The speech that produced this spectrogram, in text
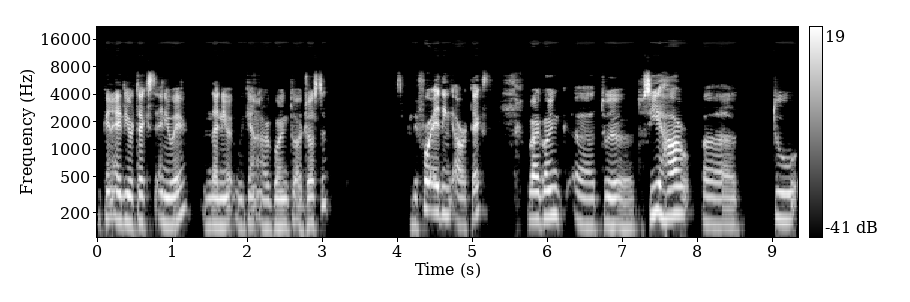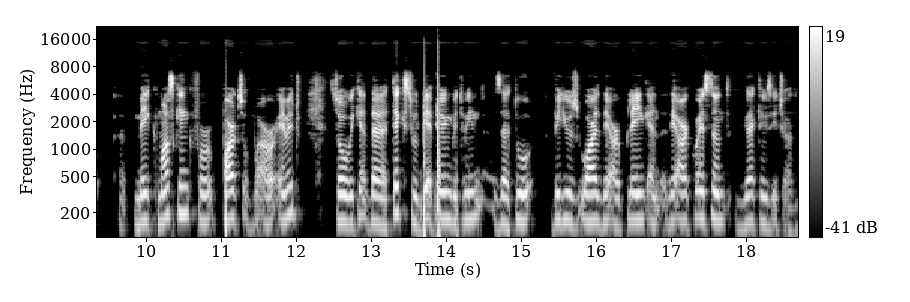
You can add your text anywhere and then you, we can are going to adjust it. Before adding our text we are going uh, to, to see how uh, to uh, make masking for parts of our image. So we can the text will be appearing between the two videos while they are playing and they are coincident exactly with each other.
